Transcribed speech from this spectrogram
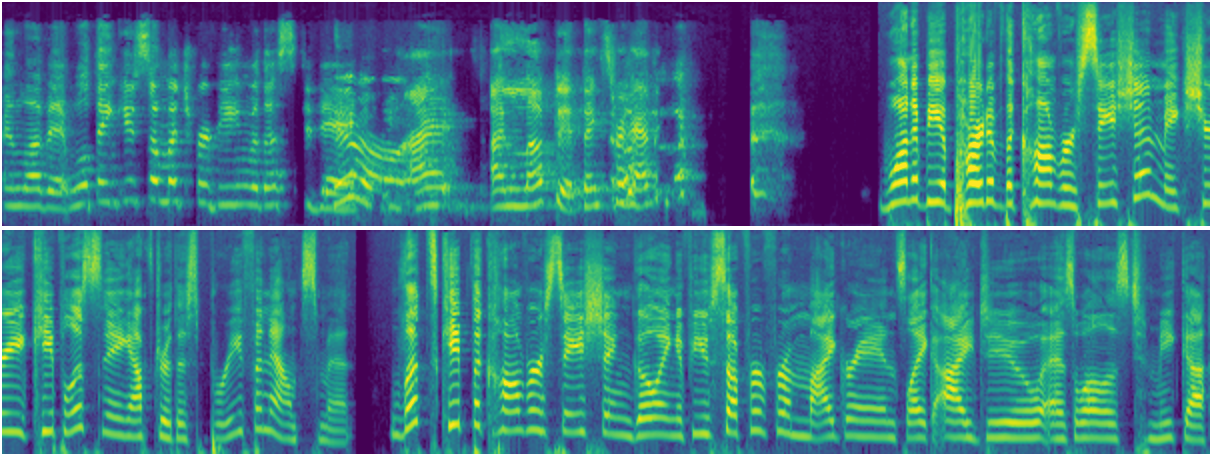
I love it. Well, thank you so much for being with us today. Yeah, I, I loved it. Thanks for having me. Want to be a part of the conversation? Make sure you keep listening after this brief announcement. Let's keep the conversation going. If you suffer from migraines like I do, as well as Tomeka,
